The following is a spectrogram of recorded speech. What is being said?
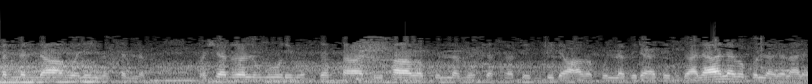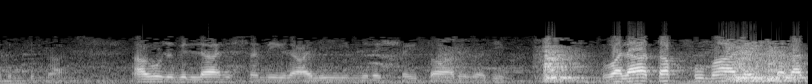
صلى الله عليه وسلم، وشر الأمور محدثاتها، وكل محدثة بدعة، وكل بدعة ضلالة، وكل ضلالة في النار. أعوذ بالله السميع العليم من الشيطان الرجيم. ولا تقف ما ليس لك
